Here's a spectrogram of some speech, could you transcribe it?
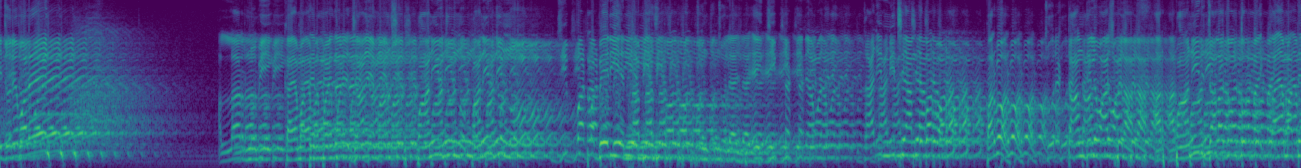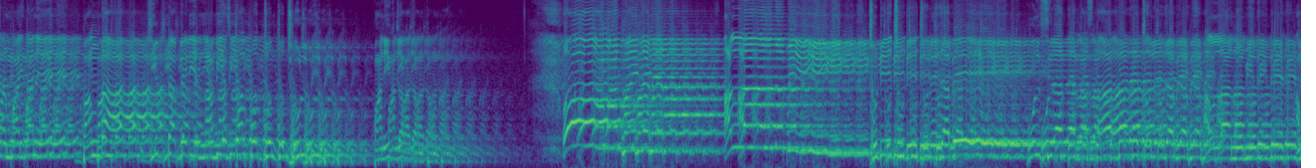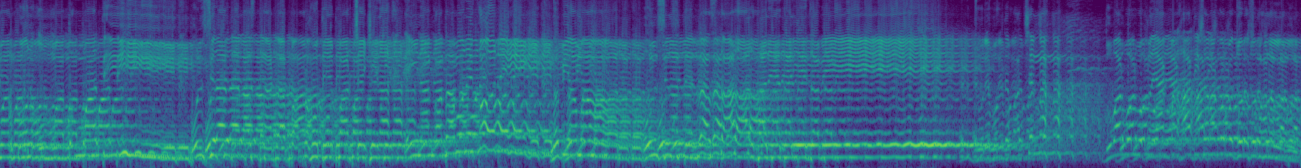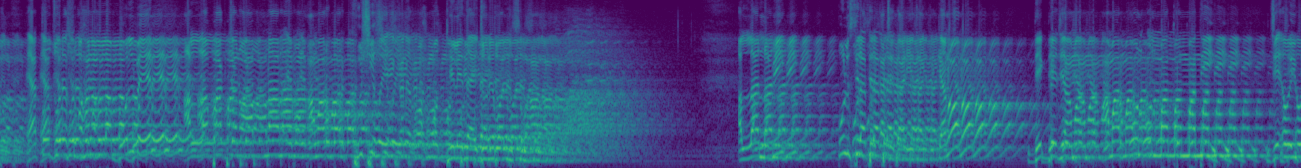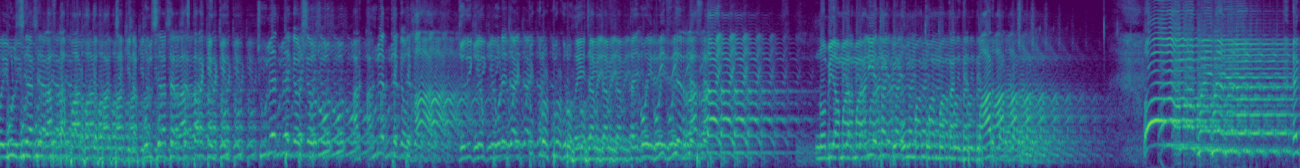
এই জোরে বলেন। আল্লাহর নবী কায়ামাতের ময়দানে জানে মানুষের পানির জন্য পানির জন্য জিব্বাটা বেরিয়ে নামিয়ে স্থল পর্যন্ত চলে আসবে। এই জিব্বা টেনে আমাদের গাড়ির নিচে আনতে পারব আমরা? পারব? জোরে টান দিলেও আসবে না। আর পানির জ্বালা যন্ত্রণায় কায়ামাতের ময়দানে বান্দা জিভটা বেরিয়ে নামিয়ে স্থল পর্যন্ত ঝুলবে। পানির জ্বালা যন্ত্রণায়। ছুটে ছুটে চলে যাবে। ফুলসিরাতের রাস্তার ধারে চলে যাবে। আল্লাহ নবী দেখবে আমার কোন রাস্তাটা পার হতে পারছে কিনা। এই না কথা মনে আমার ফুলসিরাতের রাস্তার ধারে দাঁড়িয়ে যাবে। জোরে বলতে পারছেন না? দুবার বলব একবার হাত ইশারা করব জোরে সুবহানাল্লাহ বলবেন। এত জোরে সুবহানাল্লাহ বলবেন। আল্লাহ পাক যেন আপনার এবং আমার উপর খুশি হয়ে এখানে রহমত ঢেলে দেয় জোরে বলেন সুবহানাল্লাহ। আল্লাহ নবী পুলসিরাতের কাছে দাঁড়িয়ে থাকবে। কেন? দেখবে যে আমার আমার কোন উম্মাত উম্মাতি যে ওই পুলসিরাতের রাস্তা পার হতে পারছে কিনা? পুলসিরাতের রাস্তাটা কিন্তু চুলের থেকেও সরু আর খুরের থেকেও ধার যদি কেউ পড়ে যায় টুকরো টুকরো হয়ে যাবে। তাই ওই রিক্সের রাস্তায় নবী আমার দাঁড়িয়ে থাকবে উম্মাত উম্মাতানিদের পার করার জন্য।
